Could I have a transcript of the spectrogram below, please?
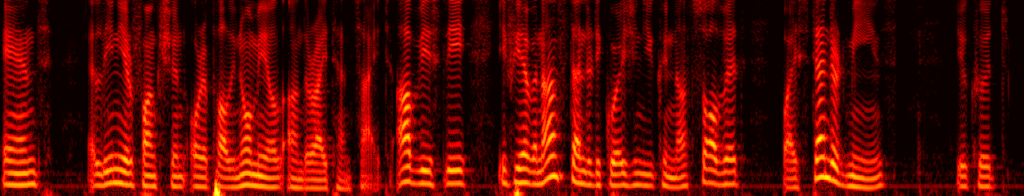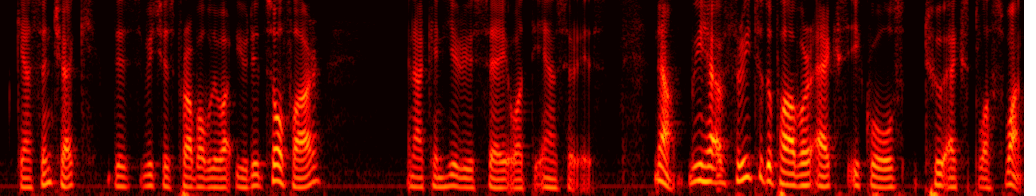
and a linear function or a polynomial on the right hand side. Obviously if you have a non-standard equation you cannot solve it by standard means. You could guess and check this which is probably what you did so far and I can hear you say what the answer is. Now, we have 3 to the power x equals 2x plus 1.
